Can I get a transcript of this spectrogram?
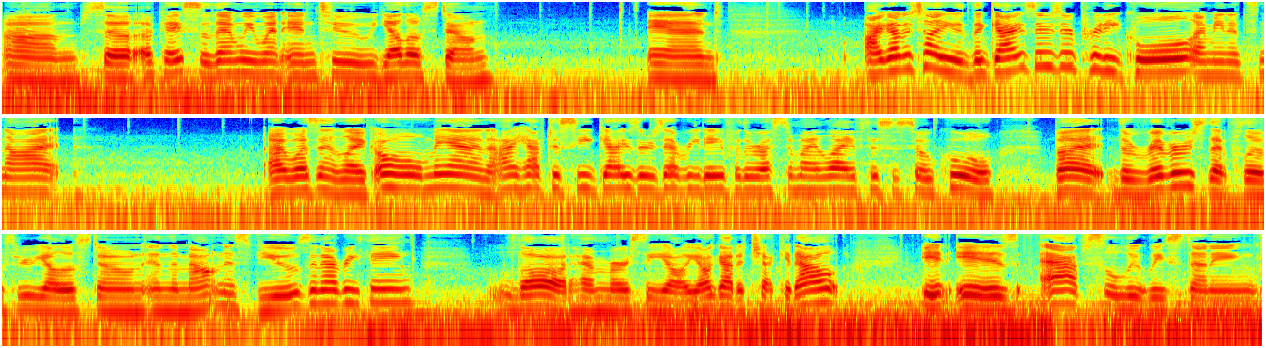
Um, so okay, so then we went into Yellowstone, and I got to tell you, the geysers are pretty cool. I mean, it's not. I wasn't like, oh man, I have to see geysers every day for the rest of my life. This is so cool. But the rivers that flow through Yellowstone and the mountainous views and everything, Lord have mercy, y'all. Y'all got to check it out. It is absolutely stunning.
